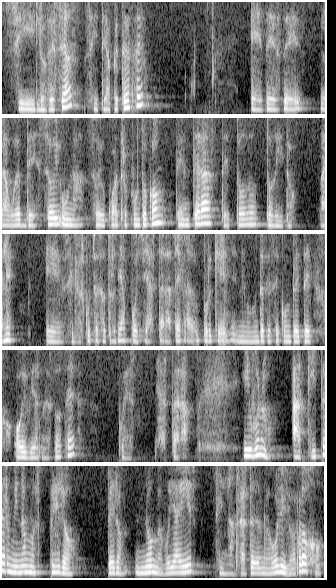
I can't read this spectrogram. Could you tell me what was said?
si lo deseas, si te apetece, eh, desde la web de soyuna-soy4.com te enteras de todo todito, ¿vale? Eh, si lo escuchas otro día, pues ya estará cerrado, porque en el momento que se complete hoy viernes 12, pues ya estará. Y bueno, aquí terminamos, pero, pero no me voy a ir sin lanzarte de nuevo el hilo rojo,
